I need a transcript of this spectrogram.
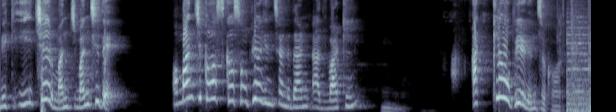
మీకు ఇచ్చారు మంచి మంచిదే. మంచి కాస్ట్ కోసం ఉపయోగించండి దాన్ని అది వాటిని. ఉమ్. అట్లా ఉపయోగించకూడదు.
